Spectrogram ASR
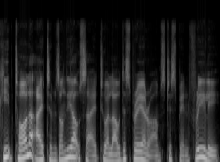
Keep taller items on the outside to allow the sprayer arms to spin freely.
